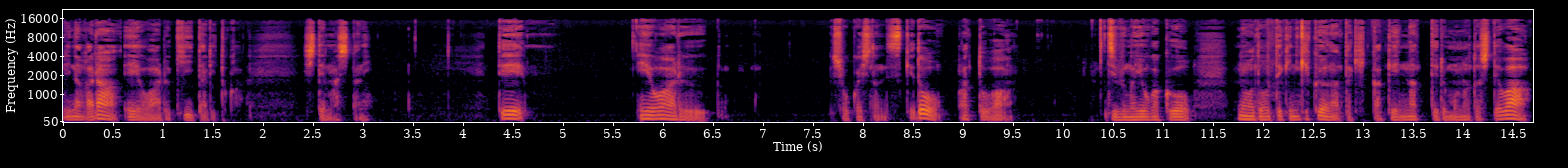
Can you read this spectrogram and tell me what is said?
りながら AOR 聞いたりとかしてましたね。で AOR 紹介したんですけどあとは自分が洋楽を能動的に聴くようになったきっかけになっているものとしては、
